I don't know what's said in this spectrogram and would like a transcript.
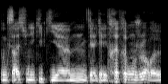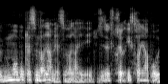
Donc ça reste une équipe qui, euh, a, qui a des très très bons joueurs, euh, moins bons que la semaine dernière, mais la semaine dernière est une saison extraordinaire pour eux.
